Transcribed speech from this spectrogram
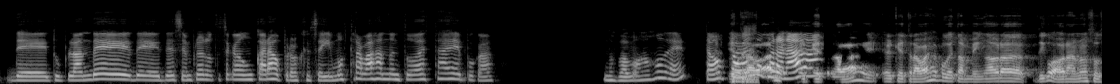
de tu plan de, de, de desempleo no te sacan un carajo, pero los que seguimos trabajando en toda esta época, nos vamos a joder. Estamos pagando para trabaje, nada. El que trabaje, el que trabaje, porque también ahora, digo, ahora no, eso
